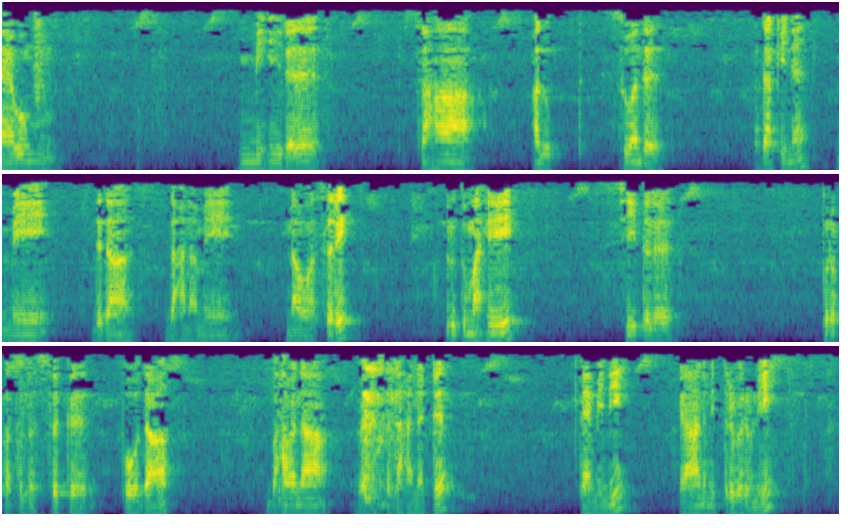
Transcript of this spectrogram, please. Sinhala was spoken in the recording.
නැවුම් මිහිර සහ අලුත් සුවඳ දකින මේ 2019 නව වසරේ ඍතු මහේ සීතල පුරපසළොස්වක පෝදා භාවනා වැඩසටහනට පැමිණි යාන මිත්‍රවරුනි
